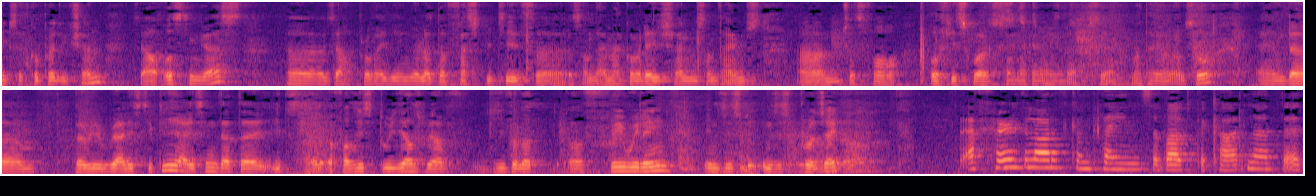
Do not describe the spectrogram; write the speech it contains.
It's a co-production. They are hosting us. Uh, they are providing a lot of facilities, uh, sometimes accommodation, sometimes um, just for office work, Some this kind of stuff, yeah, material also. And um, very realistically, I think that uh, it's uh, for these two years we have give a lot of free willing in this in this project. I've heard a lot of complaints about Pekarna that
